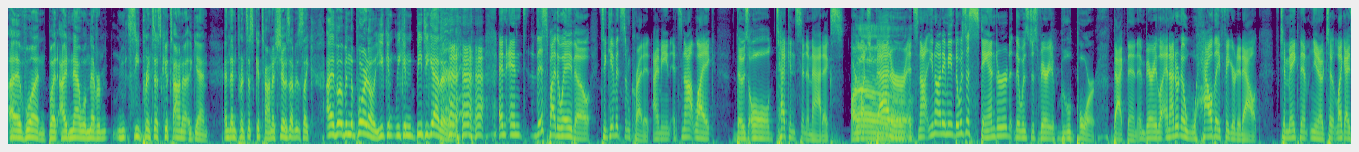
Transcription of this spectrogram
"I have won, but I now will never m- see Princess Kitana again." And then Princess Kitana shows up. It's like, "I have opened the portal. You can, we can be together." and and this, by the way, though, to give it some credit, I mean, it's not like those old Tekken cinematics are much Oh. better. It's not, you know what I mean? There was a standard that was just very poor back then, and very low. And I don't know how they figured it out to make them, you know, to like I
